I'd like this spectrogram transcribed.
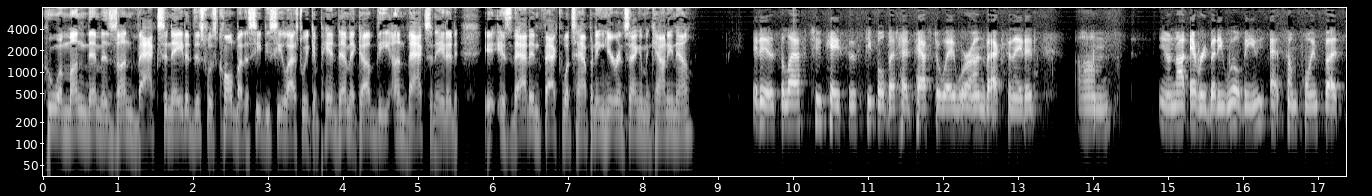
who among them is unvaccinated? This was called by the CDC last week a pandemic of the unvaccinated. Is that, in fact, what's happening here in Sangamon County now? It is. The last two cases, people that had passed away were unvaccinated. Um, you know, not everybody will be at some point, but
